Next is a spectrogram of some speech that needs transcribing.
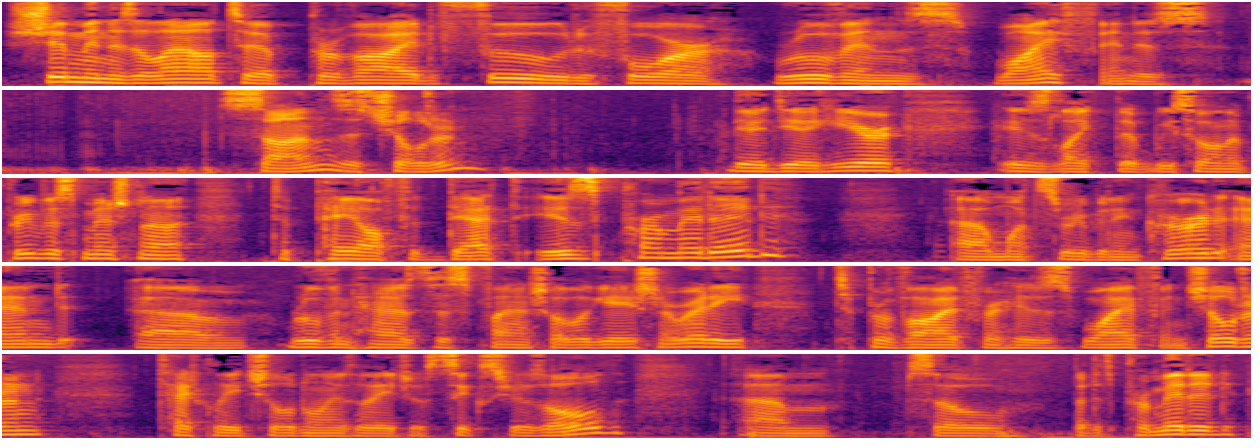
Shimon is allowed to provide food for Reuven's wife and his sons, his children. The idea here is like that we saw in the previous Mishnah: to pay off a debt is permitted um, what's already been incurred, and uh, Reuven has this financial obligation already to provide for his wife and children. Technically, children only to the age of six years old. Um, so, but it's permitted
